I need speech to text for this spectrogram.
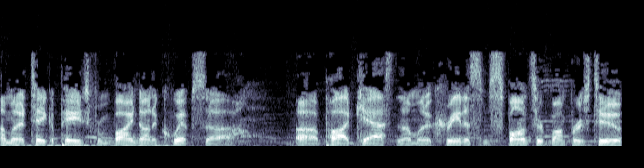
I'm gonna take a page from Bind on Equip's uh, uh, podcast, and I'm gonna create us some sponsor bumpers too.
